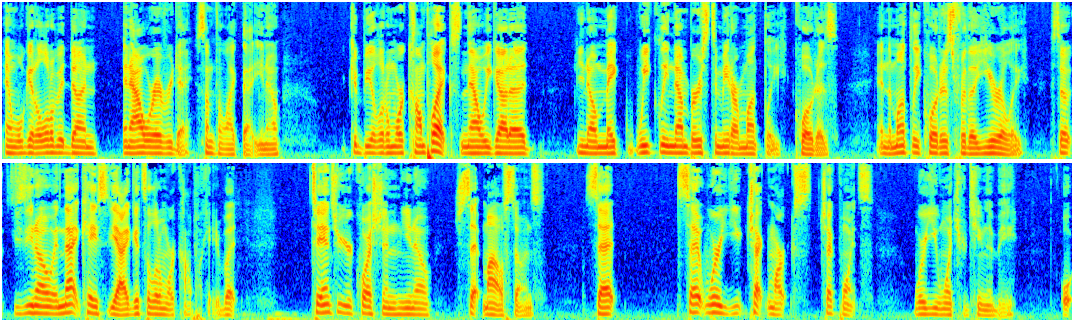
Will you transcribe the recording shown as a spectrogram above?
and we'll get a little bit done an hour every day, something like that. You know, it could be a little more complex. Now we gotta, you know, make weekly numbers to meet our monthly quotas, and the monthly quotas for the yearly. So you know, in that case, yeah, it gets a little more complicated. But to answer your question, you know, set milestones, set set where you check marks, checkpoints, where you want your team to be, or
